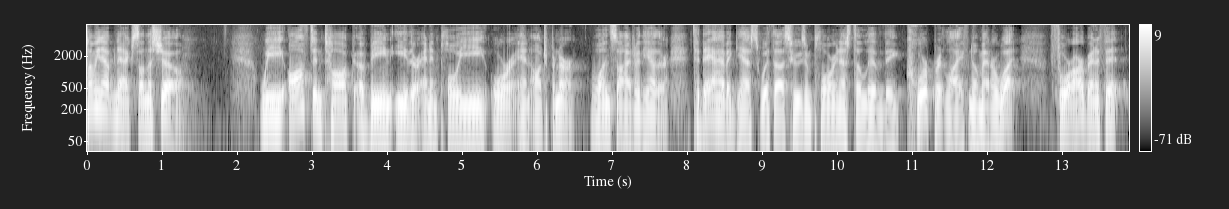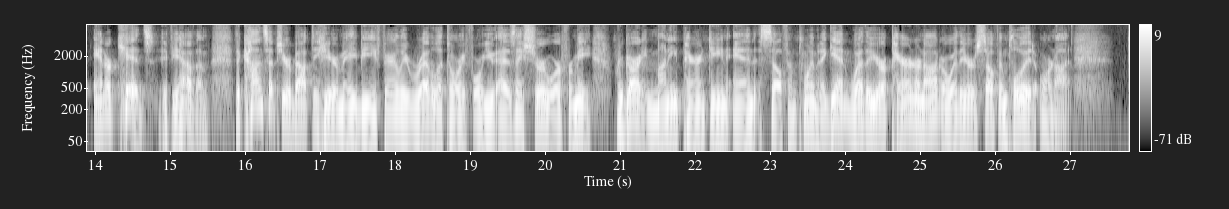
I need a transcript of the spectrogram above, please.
Coming up next on the show, we often talk of being either an employee or an entrepreneur, one side or the other. Today, I have a guest with us who's imploring us to live the corporate life no matter what for our benefit and our kids, if you have them. The concepts you're about to hear may be fairly revelatory for you, as they sure were for me, regarding money, parenting, and self employment. Again, whether you're a parent or not, or whether you're self employed or not.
